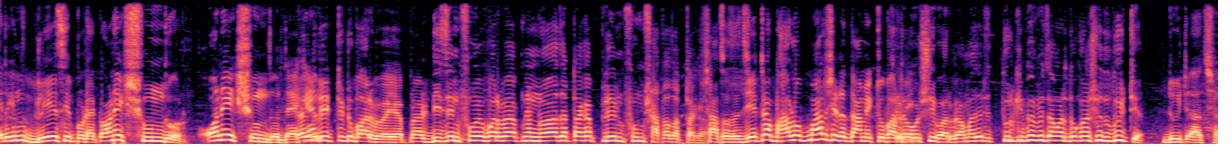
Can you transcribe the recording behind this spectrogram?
এটা কিন্তু গ্লেসি প্রোডাক্ট অনেক সুন্দর অনেক সুন্দর দেখেন। রেট একটু বাড়বে ভাই। আপনার ডিজাইন ফোমে পারবে আপনার নয় হাজার টাকা প্লেন ফোম সাত হাজার টাকা। সাত হাজার যেটা ভালো মাল সেটার দাম একটু এটা বাড়বে। অবশ্যই বাড়বে। আমাদের তুর্কি ফেব্রিক্স আমার দোকানে শুধু দুইটা। দুইটা আচ্ছা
